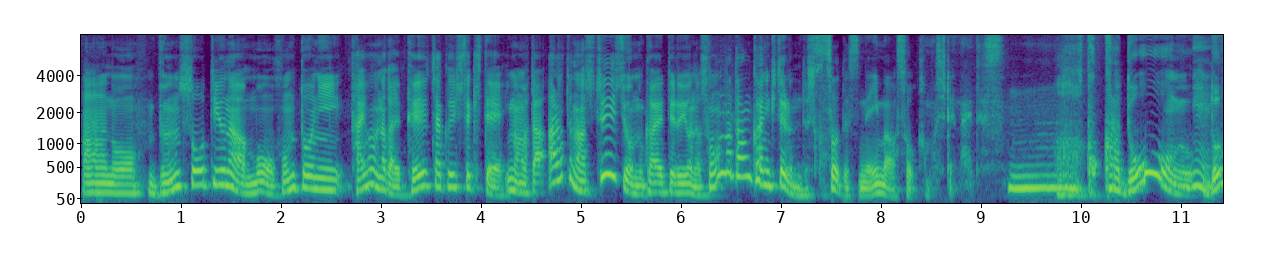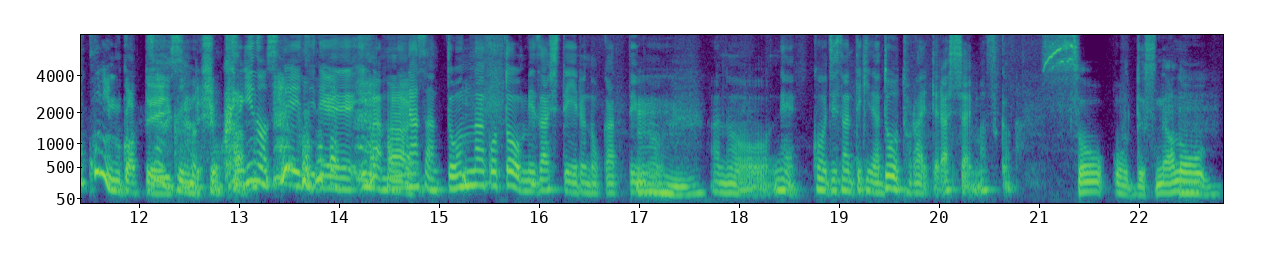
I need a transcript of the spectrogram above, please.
あの分層っていうのはもう本当に台湾の中で定着してきて今また新たなステージを迎えているようなそんな段階に来てるんですか？そうですね。今はそうかもしれないです。うん。ああここからどう、ねどこに向かっていくんでしょうか。そうそう次のステージで 今はい。皆さんどんなことを目指しているのかっていうのを、んあのね浩二さん的にはどう捉えてらっしゃいますか？そうですね。あの、うん。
